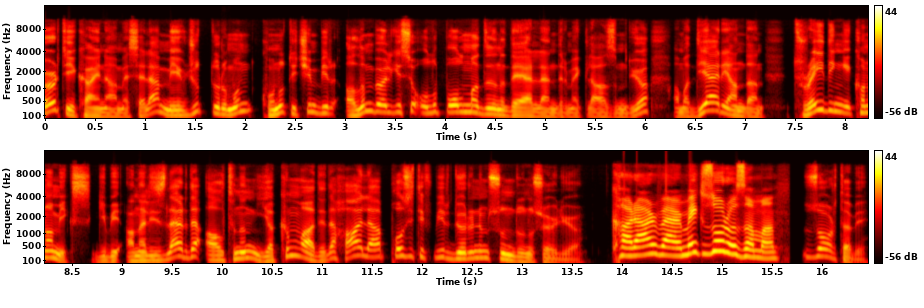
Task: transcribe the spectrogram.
30 kaynağı mesela mevcut durumun konut için bir alım bölgesi olup olmadığını değerlendirmek lazım diyor. Ama diğer yandan Trading Economics gibi analizler de altının yakın vadede hala pozitif bir görünüm sunduğunu söylüyor. Karar vermek zor o zaman. Zor tabii.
